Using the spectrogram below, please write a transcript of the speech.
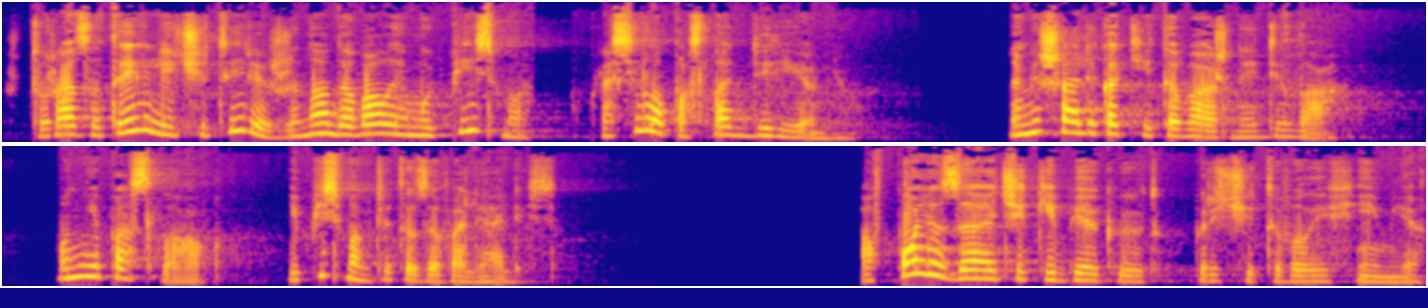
что раза три или четыре жена давала ему письма, просила послать в деревню. Но мешали какие-то важные дела. Он не послал, и письма где-то завалялись. «А в поле зайчики бегают», – причитывала Ефимия,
